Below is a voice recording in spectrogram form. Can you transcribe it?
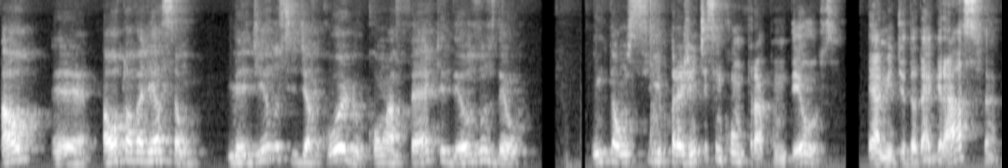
au é, autoavaliação, medindo-se de acordo com a fé que Deus nos deu. Então, se para a gente se encontrar com Deus é a medida da graça,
